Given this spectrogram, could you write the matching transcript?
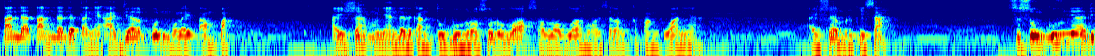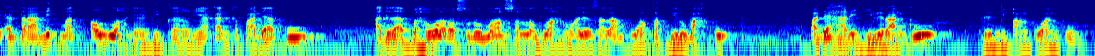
Tanda-tanda datangnya ajal pun mulai tampak. Aisyah menyandarkan tubuh Rasulullah SAW ke pangkuannya. Aisyah berkisah, Sesungguhnya di antara nikmat Allah yang dikaruniakan kepadaku adalah bahwa Rasulullah SAW wafat di rumahku pada hari giliranku dan di pangkuanku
